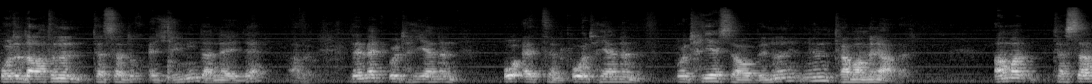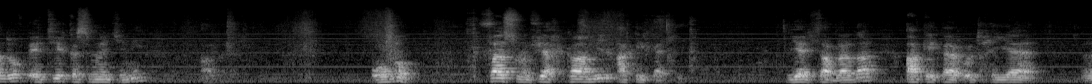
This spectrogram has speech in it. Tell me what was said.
o da dağıtının tesadduk ecrini de neydi? Demek udhiyenin o etin, udhiyenin udhiye sevabının tamamını alır. Ama tesadduk ettiği kısmınınkini alır. Oldu. Faslun fi ahkamil akikati. Diğer kitaplarda akika, udhiye, e,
